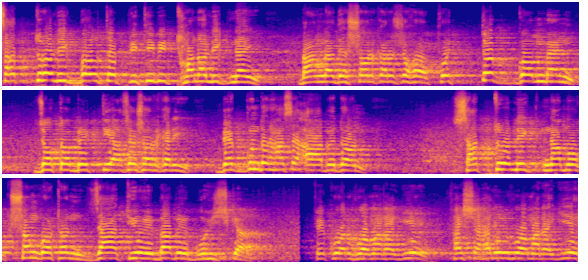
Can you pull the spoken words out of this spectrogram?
ছাত্রলীগ বলতে পৃথিবীর ধনলীগ নাই। বাংলাদেশ সরকার সহ প্রত্যেক গভর্নমেন্ট যত ব্যক্তি আছে সরকারি বেগুন্দর হাসে আবেদন, ছাত্রলীগ নামক সংগঠন জাতীয়ভাবে বহিষ্কার। ফেকুয়ার ভুয়া মারা গিয়ে, ফাইসাহালির ভুয়া মারা গিয়ে,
